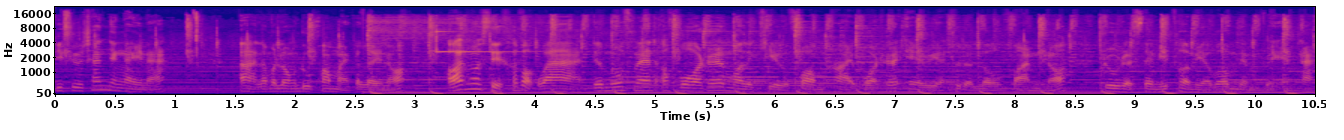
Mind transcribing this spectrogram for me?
diffusion ยังไงนะอ่าเรามาลองดูความหมายกันเลยเนาะ osmosis เขาบอกว่า the movement of water molecule from high water area to the low one เนาะ through the semi permeable membrane อะ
